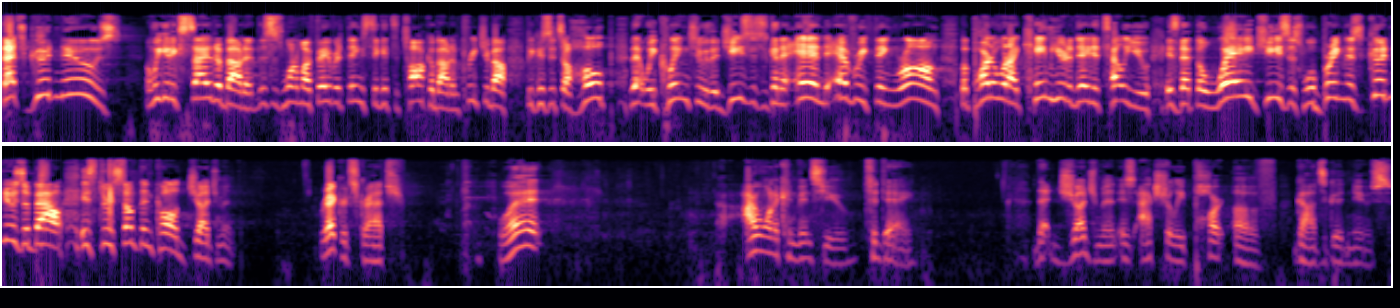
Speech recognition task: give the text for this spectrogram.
That's good news And we get excited about it. This is one of my favorite things to get to talk about and preach about because it's a hope that we cling to that Jesus is going to end everything wrong. But part of what I came here today to tell you is that the way Jesus will bring this good news about is through something called judgment. Record scratch. what? I want to convince you today that judgment is actually part of God's good news,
